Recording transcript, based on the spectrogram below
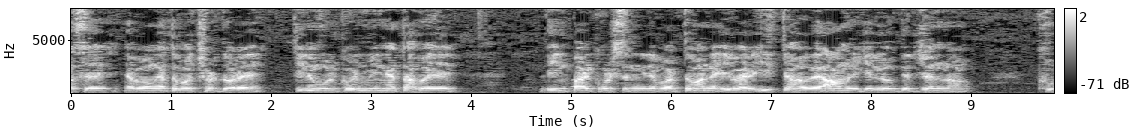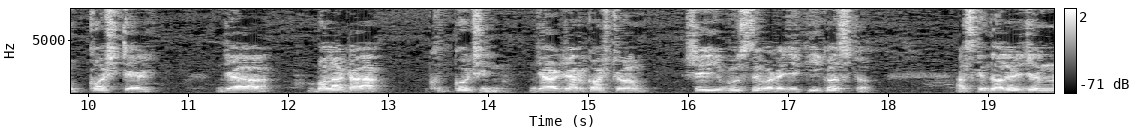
আছে এবং এত বছর ধরে তৃণমূল কর্মী নেতা হয়ে দিন পার করছেন, কিন্তু বর্তমানে এবার ঈদটা হবে আওয়ামী লীগের লোকদের জন্য খুব কষ্টের, যা বলাটা খুব কঠিন। যার যার কষ্ট, সেই বুঝতে পারে যে কি কষ্ট। আজকে দলের জন্য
